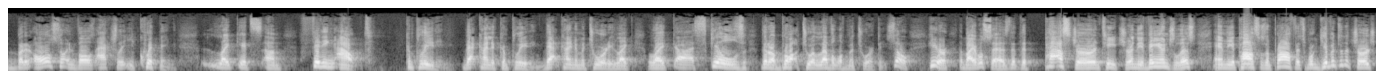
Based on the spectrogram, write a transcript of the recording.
but it also involves actually equipping, like it's um, fitting out, completing that kind of completing, that kind of maturity, like, like uh, skills that are brought to a level of maturity. So here, the Bible says that the pastor and teacher and the evangelist and the apostles and prophets were given to the church.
